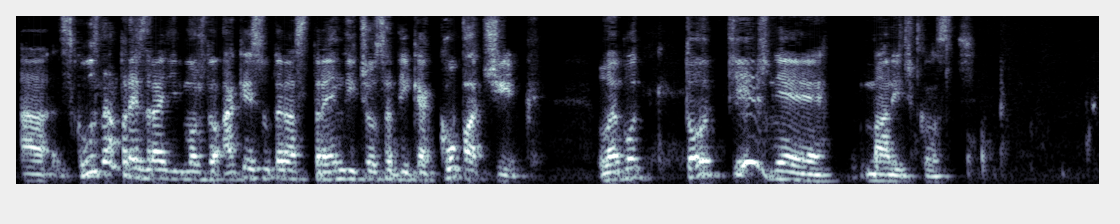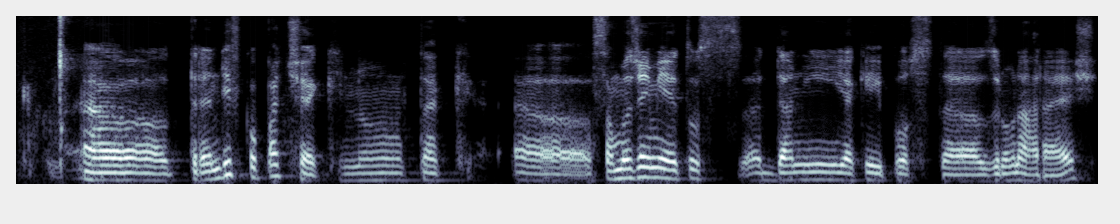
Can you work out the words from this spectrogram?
a skús nám prezradiť možno, aké sú teraz trendy, čo sa týka kopačiek. Lebo to tiež nie je maličkosť. Uh, trendy v kopaček, no tak uh, samozřejmě je to daný, jaký post uh, zrovna hraješ.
